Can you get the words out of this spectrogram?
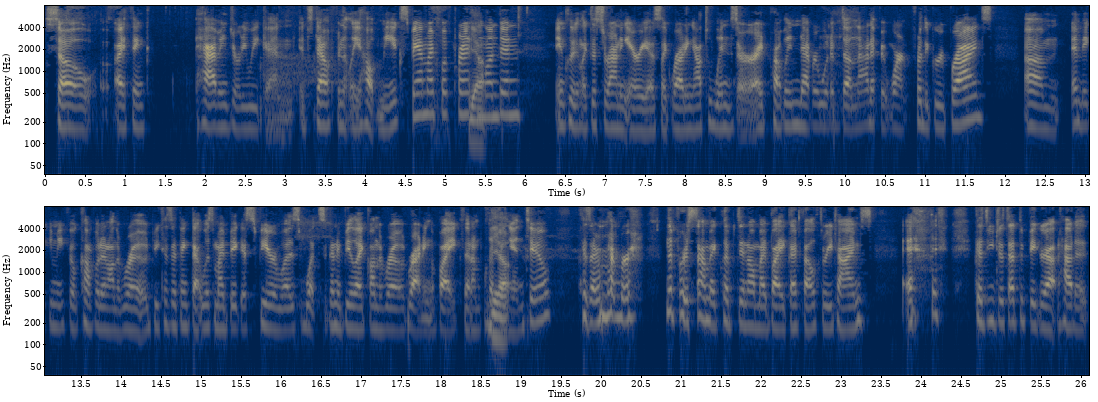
So I think having Dirty Weekend, it's definitely helped me expand my footprint yeah. in London, including like the surrounding areas, like riding out to Windsor. I probably never would have done that if it weren't for the group rides um, and making me feel confident on the road because I think that was my biggest fear was what's going to be like on the road riding a bike that I'm clipping yeah. into. Because I remember the first time I clipped in on my bike, I fell three times because you just have to figure out how to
